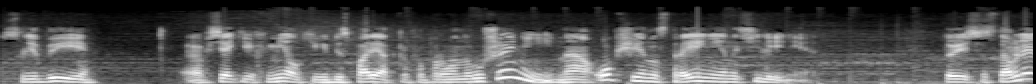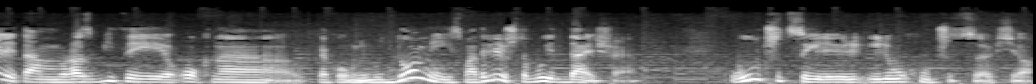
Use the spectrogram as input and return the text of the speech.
следы э, всяких мелких беспорядков и правонарушений на общее настроение населения. То есть оставляли там разбитые окна в каком-нибудь доме и смотрели, что будет дальше. Улучшится или, или ухудшится все.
